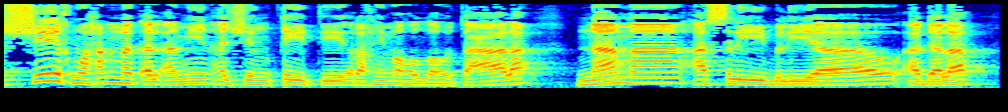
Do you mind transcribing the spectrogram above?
Syekh Muhammad Al-Amin Asy-Shinqiti rahimahullahu taala nama asli beliau adalah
